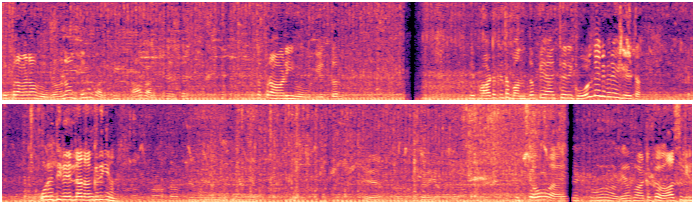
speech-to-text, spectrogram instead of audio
ਤੇ। ਪੁਰਾਣਾ ਹੋਊਗਾ ਹਨਾ, ਉਧਰ ਨੂੰ ਕੱਢਤੀ ਆ ਕੱਢਤੀ ਇੱਧਰ। ਤਾਂ ਪੁਰਾਣੀ ਹੋਊਗੀ ਇੱਧਰ। ਇਹ ਫਾਟਕ ਤਾਂ ਬੰਦ ਪਿਆ, ਇੱਥੇ ਦੇ ਖੋਲਦੇ ਨੇ ਫਿਰ ਇਹ ਗੇਟ ਉਰੇ ਦੀ ਰੇਲਾਂ ਲੰਘਦੀਆਂ ਅੱਛਾ, ਉਹ ਹੈ ਆ ਗਿਆ ਫਾਟਕ, ਅਸਲੀ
